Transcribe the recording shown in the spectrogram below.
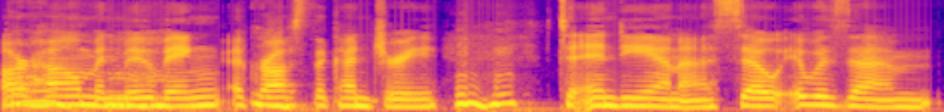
our oh, home and mm-hmm. moving across mm-hmm. the country mm-hmm. to Indiana. So it was, um,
